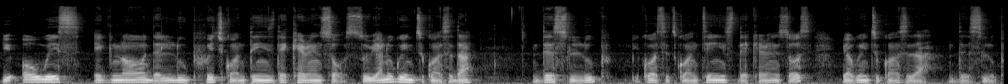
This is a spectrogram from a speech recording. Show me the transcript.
you always ignore the loop which contains the current source. So we are not going to consider this loop because it contains the current source we are going to consider this loop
